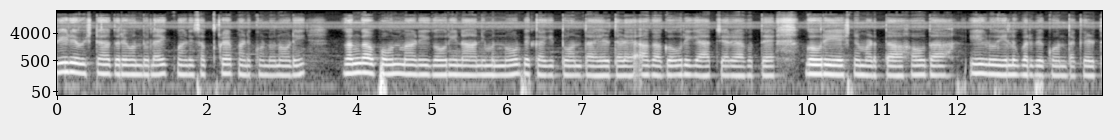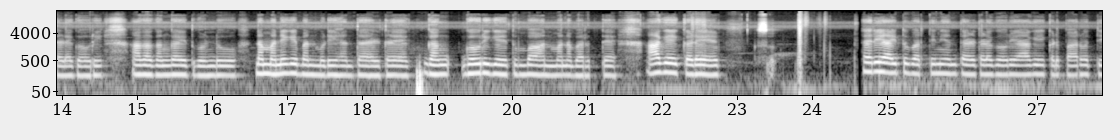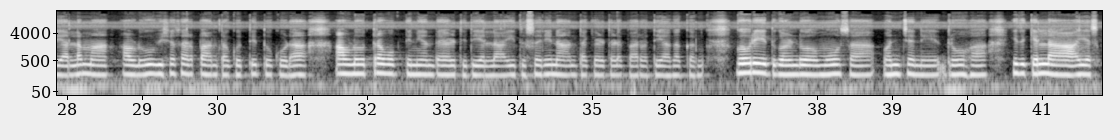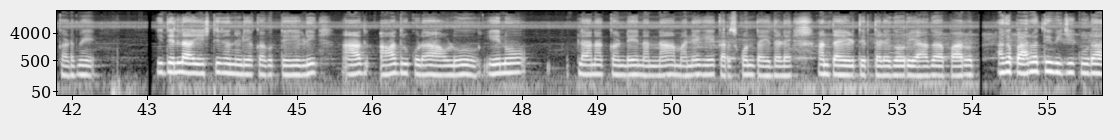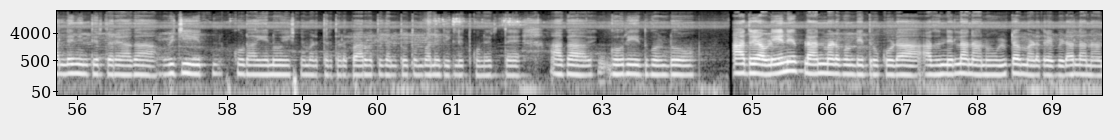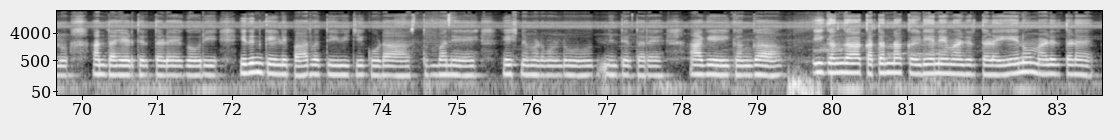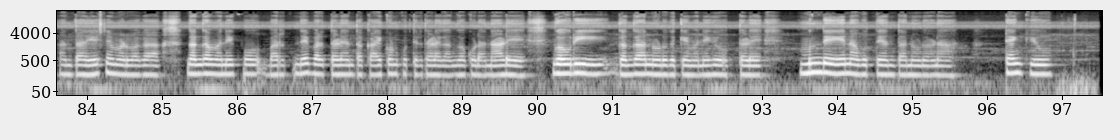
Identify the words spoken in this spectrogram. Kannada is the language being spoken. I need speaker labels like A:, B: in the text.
A: ವಿಡಿಯೋ ಇಷ್ಟ ಆದರೆ ಒಂದು ಲೈಕ್ ಮಾಡಿ, ಸಬ್ಸ್ಕ್ರೈಬ್ ಮಾಡಿಕೊಂಡು ನೋಡಿ. ಗಂಗಾ ಫೋನ್ ಮಾಡಿ ಗೌರಿನ ನಿಮ್ಮನ್ನು ನೋಡಬೇಕಾಗಿತ್ತು ಅಂತ ಹೇಳ್ತಾಳೆ. ಆಗ ಗೌರಿಗೆ ಆಶ್ಚರ್ಯ ಆಗುತ್ತೆ. ಗೌರಿ ಯೋಚನೆ ಮಾಡ್ತಾ, ಹೌದಾ, ಹೇಳು, ಎಲ್ಲಿಗೆ ಬರಬೇಕು ಅಂತ ಕೇಳ್ತಾಳೆ ಗೌರಿ. ಆಗ ಗಂಗಾ ಎದ್ಕೊಂಡು, ನಮ್ಮ ಮನೆಗೆ ಬಂದ್ಬಿಡಿ ಅಂತ ಹೇಳ್ತಾಳೆ. ಗಂಗ್, ಗೌರಿಗೆ ತುಂಬ ಅನುಮಾನ ಬರುತ್ತೆ. ಹಾಗೆ ಈ ಕಡೆ ಸು ಸರಿ ಆಯಿತು, ಬರ್ತೀನಿ ಅಂತ ಹೇಳ್ತಾಳೆ ಗೌರಿ. ಹಾಗೆ ಈ ಕಡೆ ಪಾರ್ವತಿ, ಅಲ್ಲಮ್ಮ, ಅವಳು ವಿಷಸರ್ಪ ಅಂತ ಗೊತ್ತಿತ್ತು ಕೂಡ ಅವಳು ಹತ್ರ ಹೋಗ್ತೀನಿ ಅಂತ ಹೇಳ್ತಿದ್ದೀಯಲ್ಲ, ಇದು ಸರಿನಾ ಅಂತ ಕೇಳ್ತಾಳೆ ಪಾರ್ವತಿ. ಆಗ ಗೌರಿ ಇದ್ಕೊಂಡು ಮೋಸ, ವಂಚನೆ, ದ್ರೋಹ, ಇದಕ್ಕೆಲ್ಲ ಆಯಸ್ ಕಡಿಮೆ. ಇದೆಲ್ಲ ಎಷ್ಟು ದಿನ ನಡೆಯೋಕ್ಕಾಗುತ್ತೆ ಹೇಳಿ? ಆದರೂ ಕೂಡ ಅವಳು ಏನೋ ಪ್ಲ್ಯಾನ್ ಹಾಕ್ಕೊಂಡೆ ನನ್ನ ಮನೆಗೆ ಕರೆಸ್ಕೊತಾ ಇದ್ದಾಳೆ ಅಂತ ಹೇಳ್ತಿರ್ತಾಳೆ ಗೌರಿ. ಆಗ ಪಾರ್ವತಿ ಆಗ ಪಾರ್ವತಿ, ವಿಜಿ ಕೂಡ ಅಲ್ಲೇ ನಿಂತಿರ್ತಾರೆ. ಆಗ ವಿಜಿ ಕೂಡ ಏನೋ ಯೋಚನೆ ಮಾಡ್ತಿರ್ತಾಳೆ. ಪಾರ್ವತಿಗಂತೂ ತುಂಬಾ ದಿಗ್ಲಿತ್ಕೊಂಡಿರುತ್ತೆ ಆಗ ಗೌರಿ ಇದ್ಕೊಂಡು ಆದರೆ ಅವಳೇನೇ ಪ್ಲ್ಯಾನ್ ಮಾಡ್ಕೊಂಡಿದ್ರೂ ಕೂಡ ಅದನ್ನೆಲ್ಲ ನಾನು ಉಲ್ಟಾ ಮಾಡಿದ್ರೆ ಬಿಡಲ್ಲ ನಾನು ಅಂತ ಹೇಳ್ತಿರ್ತಾಳೆ ಗೌರಿ. ಇದನ್ನು ಕೇಳಿ ಪಾರ್ವತಿ, ವಿಜಿ ಕೂಡ ತುಂಬಾ ಯೋಚನೆ ಮಾಡಿಕೊಂಡು ನಿಂತಿರ್ತಾರೆ. ಹಾಗೆ ಈ ಗಂಗಾ ಈ ಗಂಗಾ ಖತರ್ನಾಕ್ ಐಡಿಯಾನೇ ಮಾಡಿರ್ತಾಳೆ, ಏನೋ ಮಾಡಿರ್ತಾಳೆ ಅಂತ ಯೋಚನೆ ಮಾಡುವಾಗ ಗಂಗಾ ಮನೆಗೆ ಪೋ ಬರ್ದೇ ಬರ್ತಾಳೆ ಅಂತ ಕಾಯ್ಕೊಂಡು ಕೂತಿರ್ತಾಳೆ ಗಂಗಾ ಕೂಡ. ನಾಳೆ ಗೌರಿ ಗಂಗಾ ನೋಡೋದಕ್ಕೆ ಮನೆಗೆ ಹೋಗ್ತಾಳೆ. ಮುಂದೆ ಏನಾಗುತ್ತೆ ಅಂತ ನೋಡೋಣ. Thank you.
